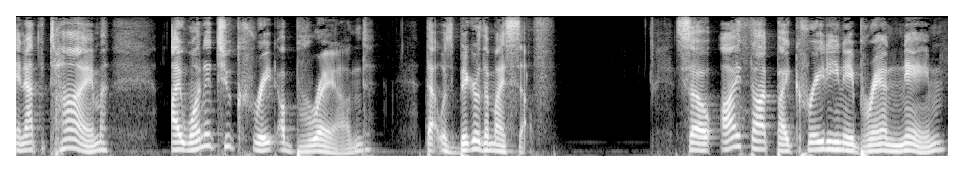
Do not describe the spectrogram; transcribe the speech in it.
And at the time, I wanted to create a brand that was bigger than myself. So I thought by creating a brand name,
